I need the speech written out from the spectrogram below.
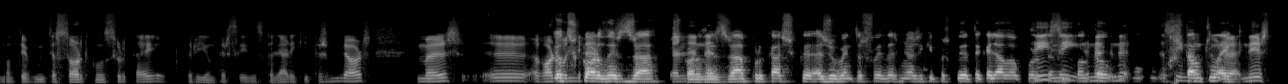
não teve muita sorte com o sorteio, poderiam ter sido se calhar equipas melhores, mas uh, agora eu discordo desde já, discordo desde já, porque acho que a Juventus foi das melhores equipas que podia ter calhado ao Porto, sim, sim, na, na, o, o sim, altura, neste,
